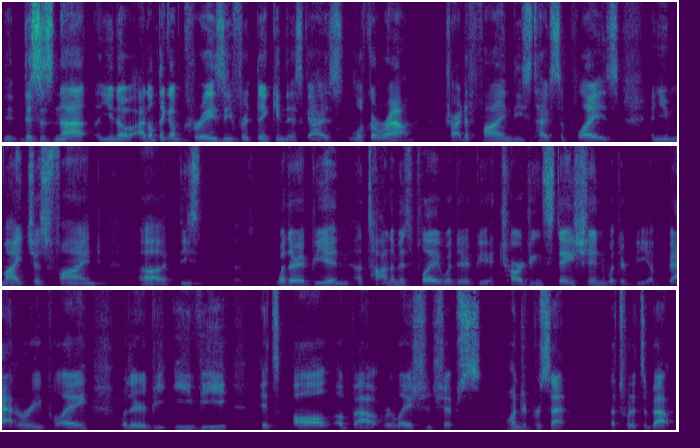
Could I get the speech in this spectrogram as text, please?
this is not, you know, I don't think I'm crazy for thinking this, guys. Look around, try to find these types of plays, and you might just find uh, these, whether it be an autonomous play, whether it be a charging station, whether it be a battery play, whether it be EV. It's all about relationships. 100%. That's what it's about.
